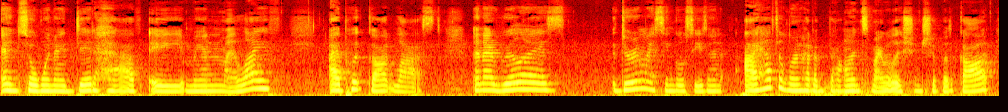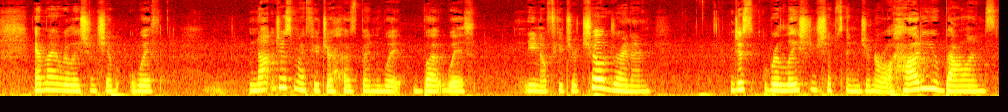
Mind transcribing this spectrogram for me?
And so when I did have a man in my life, I put God last. And I realized during my single season, I have to learn how to balance my relationship with God and my relationship with not just my future husband with but with you know future children and just relationships in general. How do you balance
